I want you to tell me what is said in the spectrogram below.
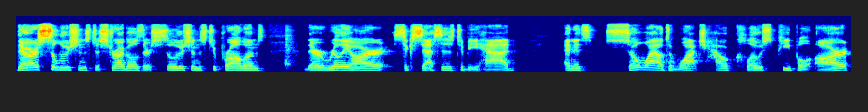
There are solutions to struggles, there's solutions to problems. There really are successes to be had. And it's so wild to watch how close people are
